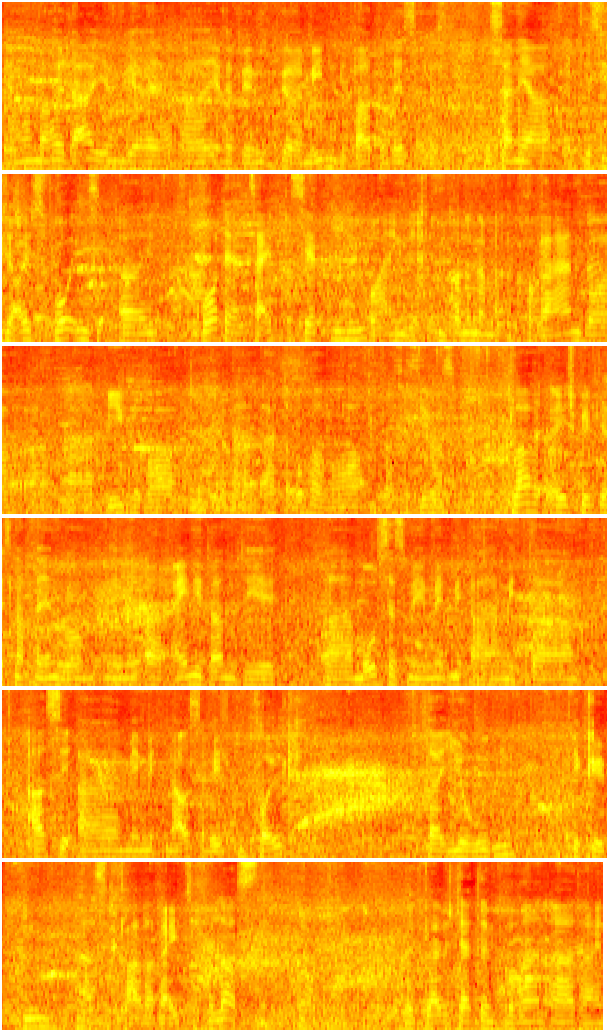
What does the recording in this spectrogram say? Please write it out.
die haben halt auch irgendwie äh, ihre Py- Pyramiden gebaut und das alles. Das, sind ja, das ist ja alles vor, uns, äh, vor der Zeit passiert, wo eigentlich im Grunde genommen ein Koran war, äh, eine Bibel war, äh, ein Tora war und was weiß ich was. Klar, äh, spielt jetzt nachher irgendwo äh, eine dann die Moses mit, mit, mit, mit, mit, dem auserwählten Volk der Juden, Ägypten, äh, Sklaverei zu verlassen. Das glaube ich steht im Koran auch rein.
